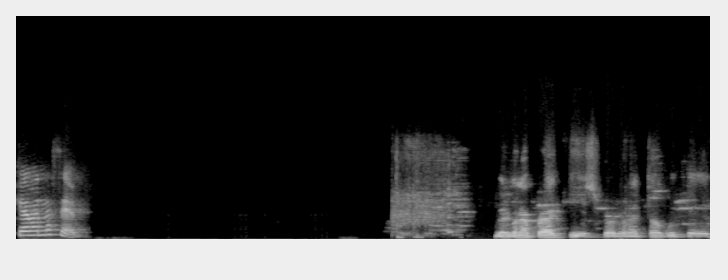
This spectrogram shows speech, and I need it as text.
¿qué van a hacer? We're gonna practice. We're gonna talk with the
